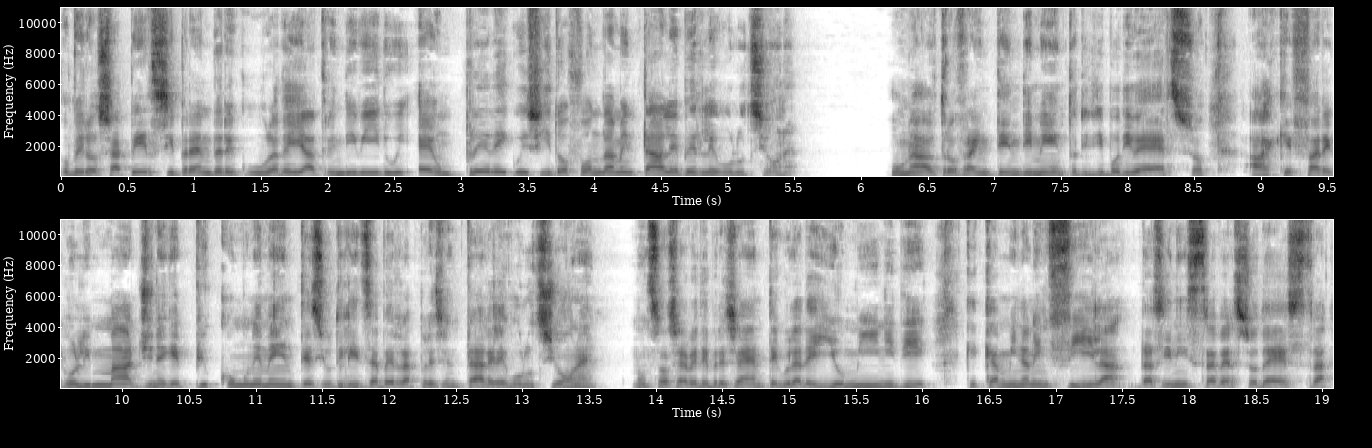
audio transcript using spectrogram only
ovvero sapersi prendere cura degli altri individui è un prerequisito fondamentale per l'evoluzione. Un altro fraintendimento di tipo diverso ha a che fare con l'immagine che più comunemente si utilizza per rappresentare l'evoluzione. Non so se avete presente quella degli ominidi che camminano in fila da sinistra verso destra.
